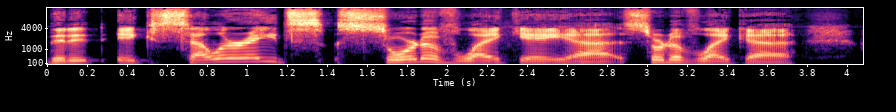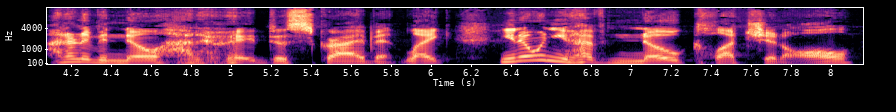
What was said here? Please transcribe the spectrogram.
that it accelerates sort of like a, uh, sort of like a, I don't even know how to describe it. Like, you know, when you have no clutch at all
